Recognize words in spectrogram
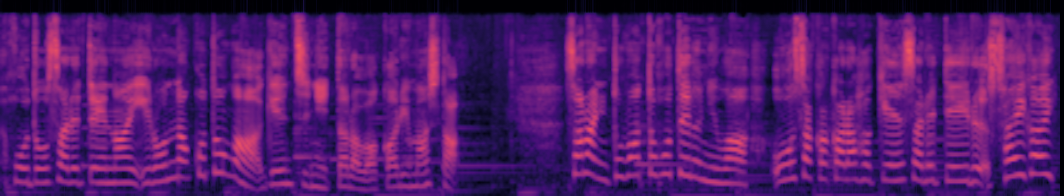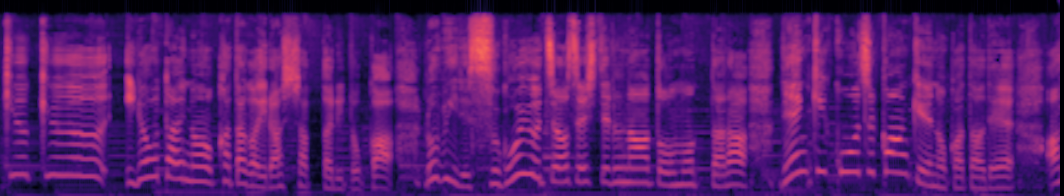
報道されていないいろんなことが現地に行ったら分かりました。さらに泊まったホテルには大阪から派遣されている災害救急医療隊の方がいらっしゃったりとかロビーですごい打ち合わせしてるなと思ったら電気工事関係の方で明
